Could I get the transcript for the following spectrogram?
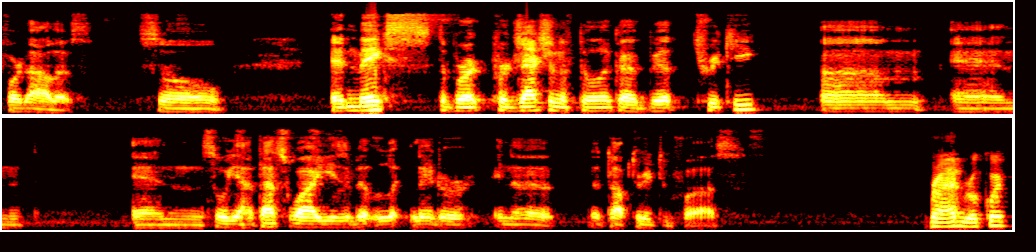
for Dallas. So it makes the projection of Pellikka a bit tricky. Um, and, and so yeah, that's why he's a bit later in the, the top three 32 for us. Brad, real quick.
